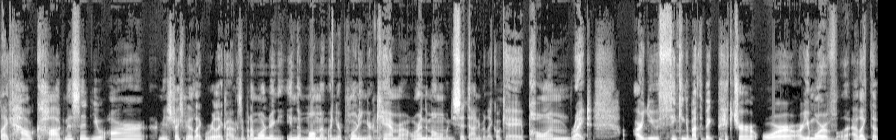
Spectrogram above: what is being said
like how cognizant you are. I mean, it strikes me as like really cognizant, but I'm wondering in the moment when you're pointing your camera or in the moment when you sit down and you're like, okay, poem, right. Are you thinking about the big picture or are you more of, I like the,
